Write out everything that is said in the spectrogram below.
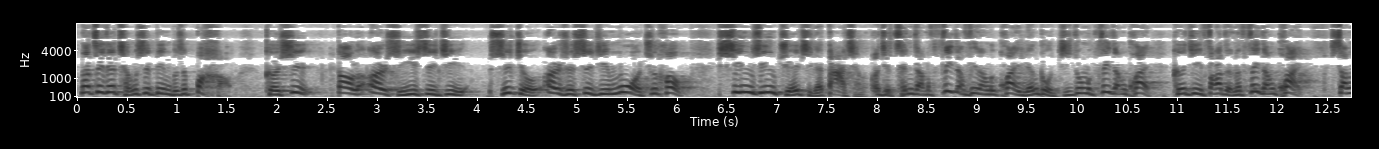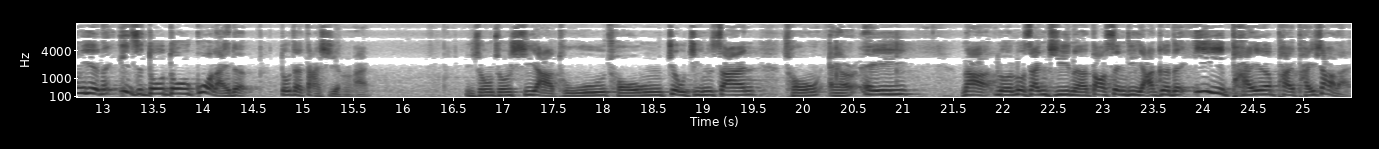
那这些城市并不是不好，可是到了二十一世纪、十九、二十世纪末之后，新兴崛起的大城，而且成长的非常非常的快，人口集中的非常快，科技发展的非常快，商业呢一直都都过来的，都在大西洋岸。你从从西雅图、从旧金山、从 LA，那洛洛杉矶呢，到圣地亚哥的一排排排下来。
